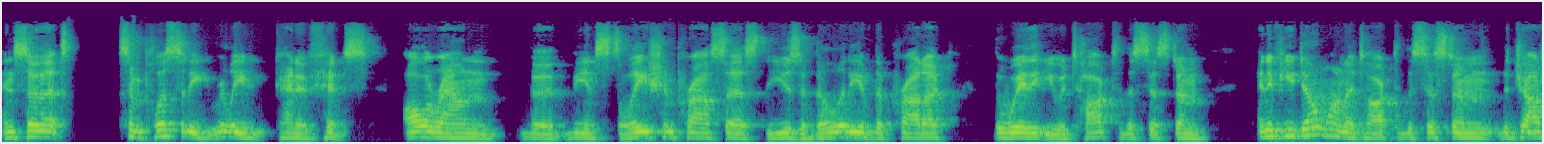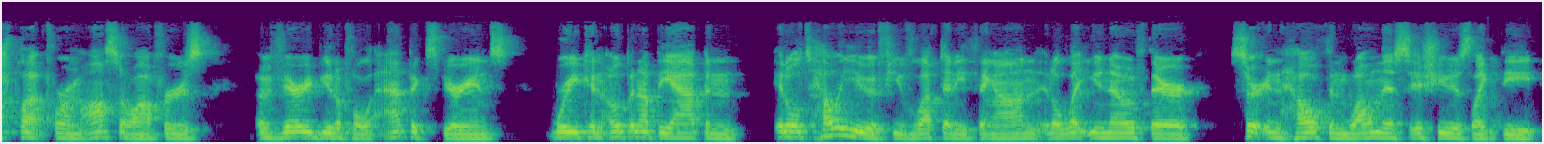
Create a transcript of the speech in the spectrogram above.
And so that simplicity really kind of hits all around the the installation process, the usability of the product, the way that you would talk to the system. And if you don't want to talk to the system, the Josh platform also offers a very beautiful app experience where you can open up the app and it'll tell you if you've left anything on. It'll let you know if there certain health and wellness issues like the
